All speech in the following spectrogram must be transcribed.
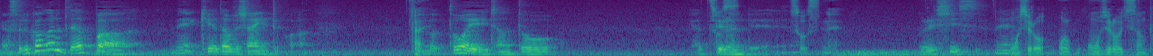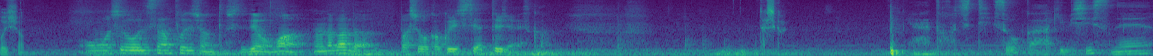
いやそれ考えるとやっぱね KW 社員とかちゃんと、とはいえちゃんとやってるんでそうです。ね。嬉しいですよね。面白お面白いおじさんポジション。面白いおじさんポジションとしてでもまあなんだかんだ場所を確立してやってるじゃないですか。確かいや同時 T そうか。厳しいっすね。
